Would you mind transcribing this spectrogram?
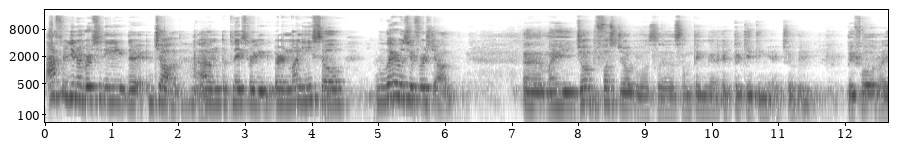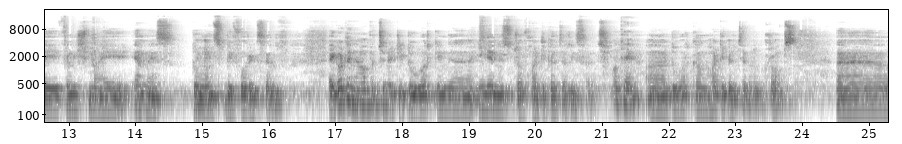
After university, the job, um, the place where you earn money. So, where was your first job? Uh, my job, first job was uh, something uh, a tricky thing actually. Before I finished my MS, 2 months before itself, I got an opportunity to work in the Indian Institute of Horticulture Research Okay. uh, to work on horticultural crops. Uh,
